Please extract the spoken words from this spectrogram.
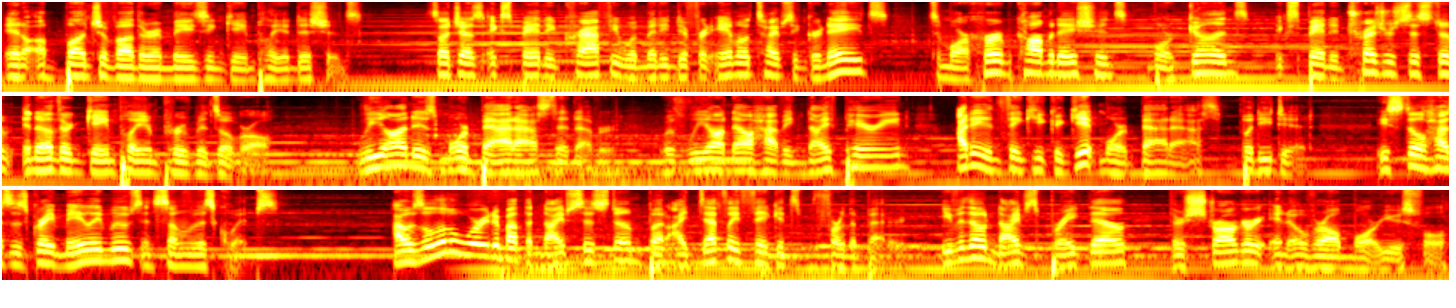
and a bunch of other amazing gameplay additions, such as expanded crafting with many different ammo types and grenades, to more herb combinations, more guns, expanded treasure system, and other gameplay improvements overall. Leon is more badass than ever, with Leon now having knife parrying, I didn't think he could get more badass, but he did. He still has his great melee moves and some of his quips. I was a little worried about the knife system, but I definitely think it's for the better. Even though knives break now, they're stronger and overall more useful.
